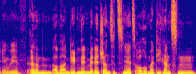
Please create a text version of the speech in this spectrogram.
Irgendwie. Ähm, aber neben den Managern sitzen ja jetzt auch immer die ganzen,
